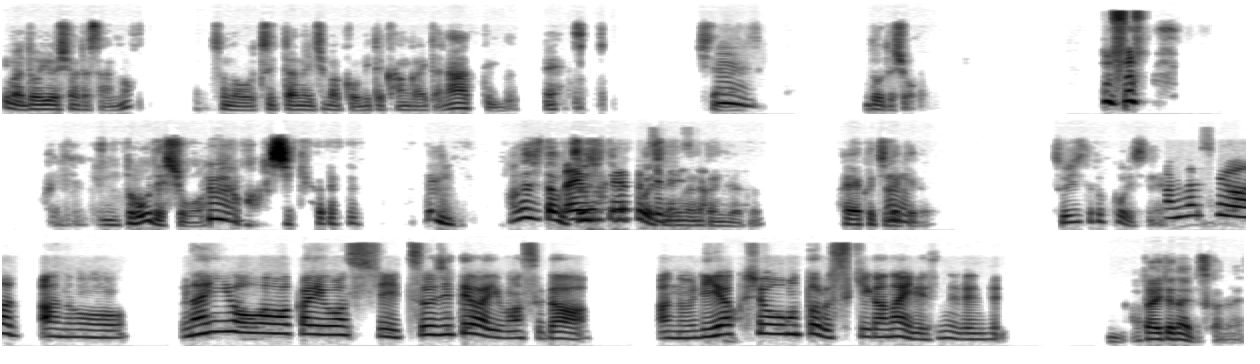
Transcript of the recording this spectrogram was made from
今、同様石原さんの、そのツイッターの一幕を見て考えたなっていうね。してないうん。どうでしょう？どうでしょう、うんうん 話多分通じてるっぽいですね、今の感じだと。早口だけど。通じてるっぽいですね。話は、あの、内容はわかりますし、通じてはいますが、あの、リアクションを取る隙がないですね、全然。うん与えてないですからね。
